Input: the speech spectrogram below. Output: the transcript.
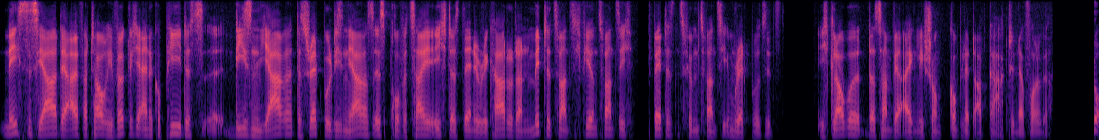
nächstes Jahr der Alpha Tauri wirklich eine Kopie des äh, diesen Jahre, des Red Bull diesen Jahres ist, prophezeie ich, dass Danny Ricciardo dann Mitte 2024, spätestens 25 im Red Bull sitzt. Ich glaube, das haben wir eigentlich schon komplett abgehakt in der Folge. Ja,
